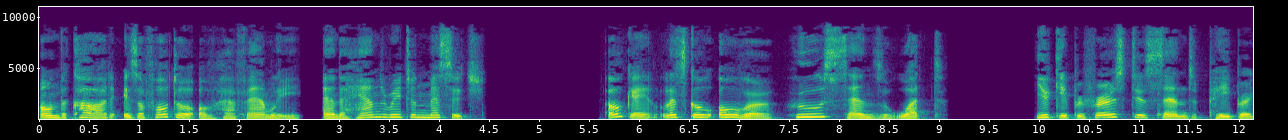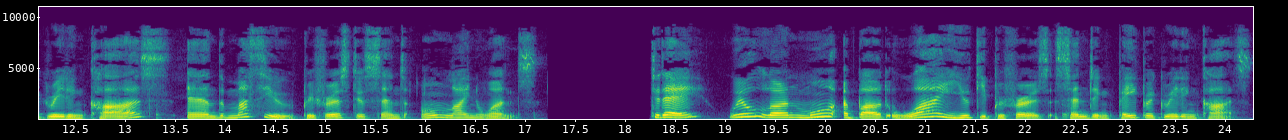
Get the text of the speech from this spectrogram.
On the card is a photo of her family and a handwritten message. Okay, let's go over who sends what. Yuki prefers to send paper greeting cards, and Matthew prefers to send online ones. Today, we'll learn more about why Yuki prefers sending paper greeting cards.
